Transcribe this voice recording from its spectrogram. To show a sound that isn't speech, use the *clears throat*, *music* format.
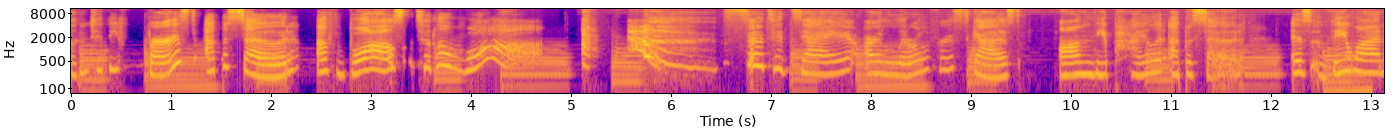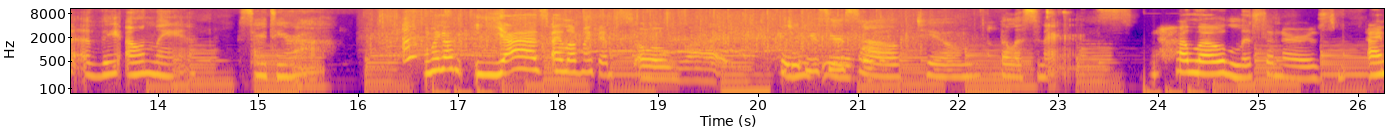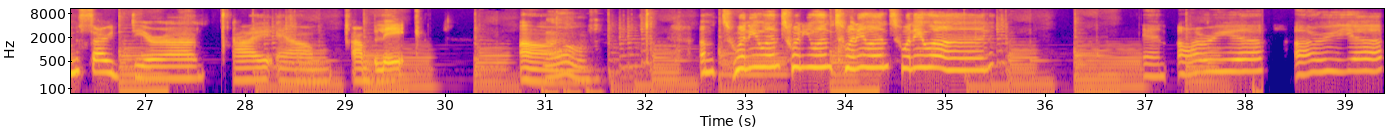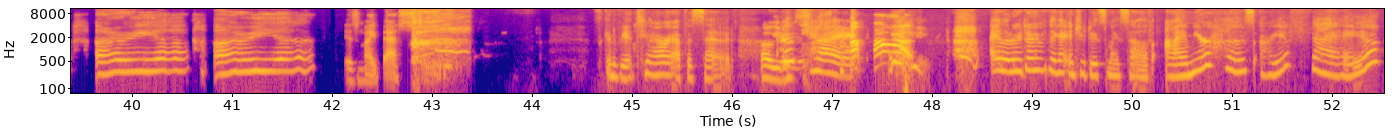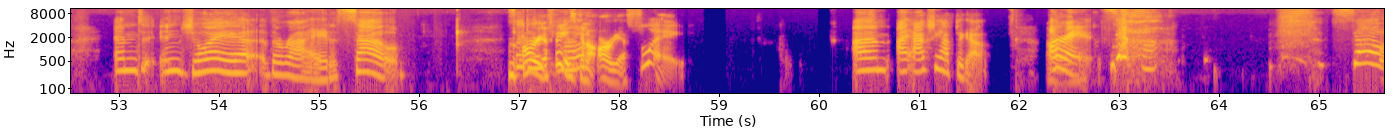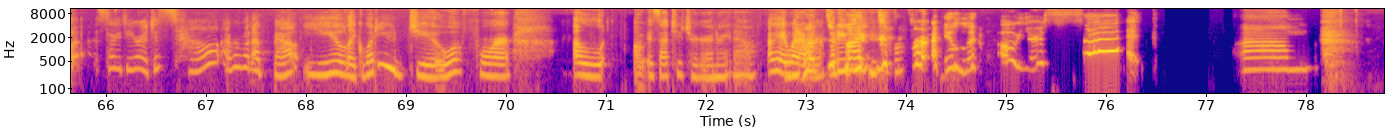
Welcome to the first episode of Balls to the Wall. so, today, our literal first guest on the pilot episode is the one, the only Sardira. Oh my god, yes, I love my fans so much. Introduce yourself to the listeners. Hello, listeners. I'm Sardira. I am I'm black. Um, Oh, I'm 21, 21, 21, 21. And Aria, Aria, Aria, Aria is my best. *laughs* it's going to be a two hour episode. Oh, you're Okay. *laughs* I literally don't even think I introduced myself. I'm your host, Aria Faye, and enjoy the ride. So, so Aria Faye is gonna Aria slay. Um, I actually have to go. All Oh. right. *laughs* So, Sardira, just tell everyone about you. Like, what do you do for a? li- Oh, is that too triggering right now? Okay, whatever. What, do you I do? do for *laughs* a living? Oh, you're sick. Um,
